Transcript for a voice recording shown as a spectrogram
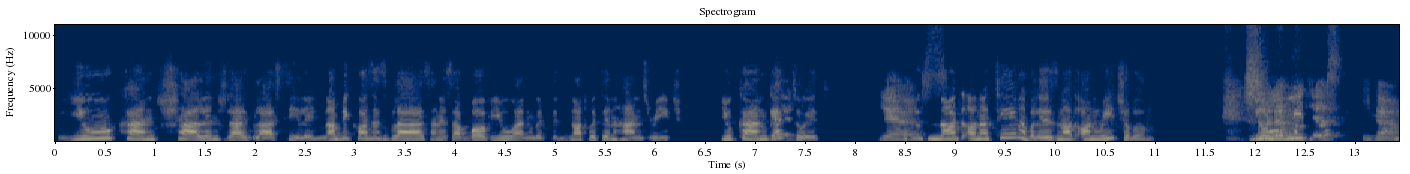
You can challenge that glass ceiling, not because it's glass and it's above you and with, not within hand's reach. You can get to it. It Yes. is not unattainable. It is not unreachable. So You- let me just yeah.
